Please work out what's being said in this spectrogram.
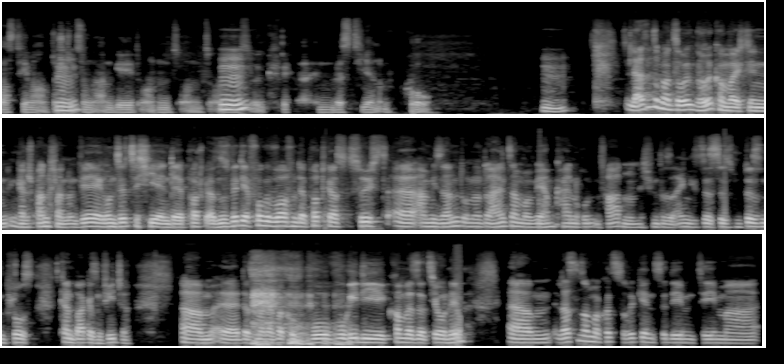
was Thema Unterstützung mhm. angeht und, und, und mhm. investieren und Co. Mhm. Lassen Sie mal zurückkommen, weil ich den ganz spannend fand. Und wir ja grundsätzlich hier in der Podcast, also es wird ja vorgeworfen, der Podcast ist höchst äh, amüsant und unterhaltsam, aber wir haben keinen runden Faden. Und ich finde das eigentlich, das ist ein bisschen Plus. Das ist kein Bug, ist ein Feature. Ähm, äh, dass man einfach guckt, wo, wo geht die Konversation hin. Ähm, lass uns noch mal kurz zurückgehen zu dem Thema,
